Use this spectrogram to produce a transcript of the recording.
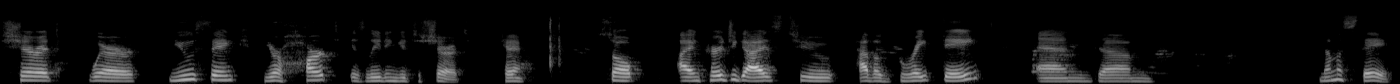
share it where you think your heart is leading you to share it. Okay. So I encourage you guys to have a great day and um, namaste.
